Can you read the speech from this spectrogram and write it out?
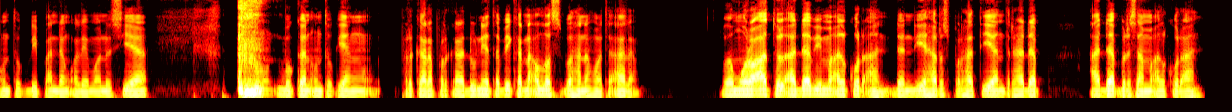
untuk dipandang oleh manusia, bukan untuk yang perkara-perkara dunia tapi karena Allah Subhanahu wa taala. Wa mura'atul adabi ma'al Qur'an dan dia harus perhatian terhadap adab bersama Al-Qur'an.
